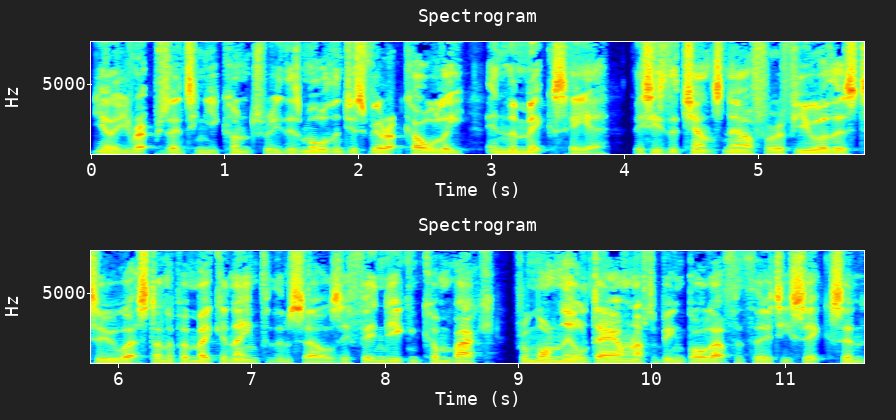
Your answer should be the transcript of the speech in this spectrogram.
You know, you're representing your country. There's more than just Virat Kohli in the mix here. This is the chance now for a few others to uh, stand up and make a name for themselves. If India can come back from 1 0 down after being bowled out for 36 and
